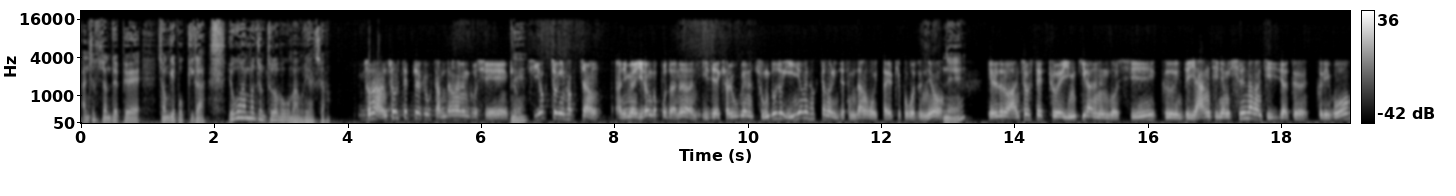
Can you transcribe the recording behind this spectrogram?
안철수 전 대표의 정계 복귀가 요거 한번 좀 들어보고 마무리하죠. 저는 안철수 대표가 결국 담당하는 것이 네. 지역적인 확장 아니면 이런 것보다는 이제 결국에는 중도적 이념의 확장을 이제 담당하고 있다 이렇게 보거든요. 네. 예를 들어 안철수 대표의 인기라는 것이 그 이제 양 진영의 실망한 지지자들 그리고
